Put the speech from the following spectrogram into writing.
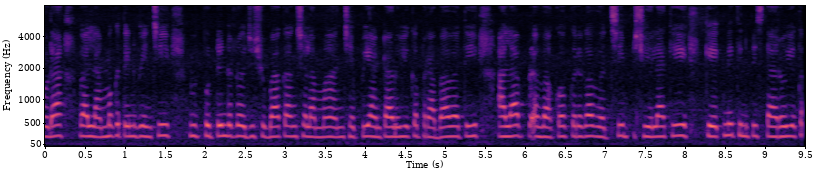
కూడా వాళ్ళ అమ్మకు తినిపించి పుట్టినరోజు శుభాకాంక్షలమ్మా అని చెప్పి అంటాడు. ఇక ప్రభావతి అలా ఒక్కొక్కరుగా వచ్చి షీలాకి కేక్ని తినిపిస్తారు. ఇక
